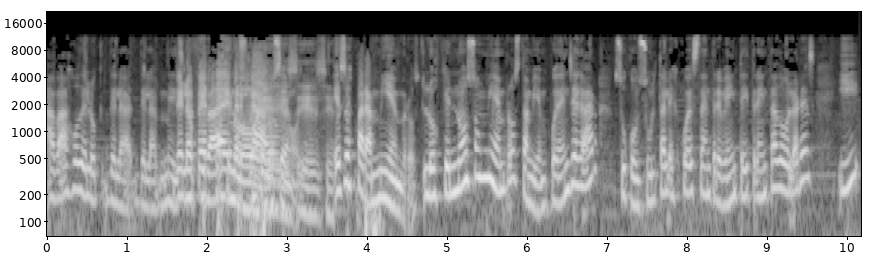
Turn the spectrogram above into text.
abajo de lo de la de la medicina privada de mercado. Eso es para miembros. Los que no son miembros también pueden llegar, su consulta les cuesta entre 20 y 30 dólares y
